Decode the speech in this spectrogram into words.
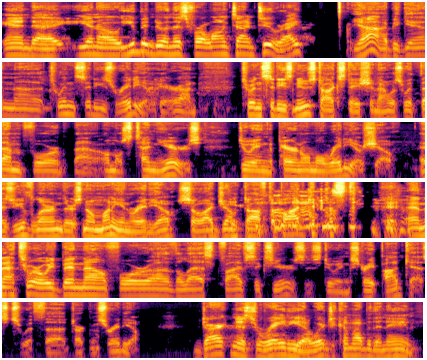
And uh, you know, you've been doing this for a long time too, right? Yeah, I began uh, Twin Cities Radio here on Twin Cities News Talk Station. I was with them for uh, almost 10 years doing the paranormal radio show. As you've learned, there's no money in radio. So I jumped off the podcast. and that's where we've been now for uh, the last five, six years, is doing straight podcasts with uh, Darkness Radio. Darkness Radio. Where'd you come up with the name?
